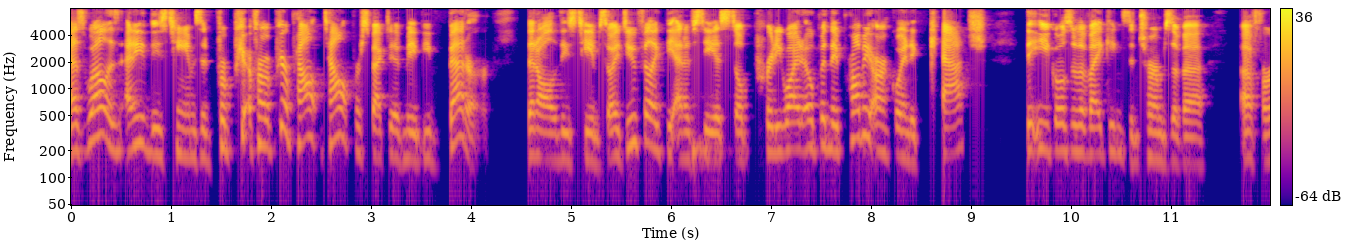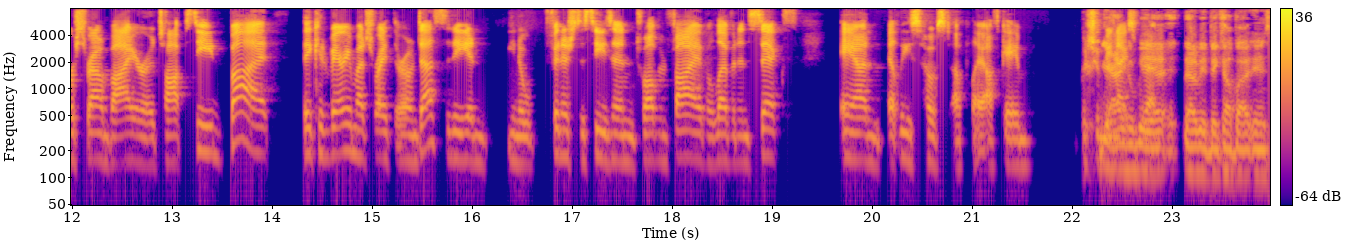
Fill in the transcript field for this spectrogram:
as well as any of these teams, and from a pure talent perspective, may be better than all of these teams. So I do feel like the NFC is still pretty wide open. They probably aren't going to catch the Eagles or the Vikings in terms of a, a first round buy or a top seed, but they could very much write their own destiny and you know, finish the season 12 and 5, 11 and 6, and at least host a playoff game, which would yeah, be nice. Be a, that'll be a big help out and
